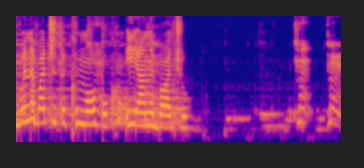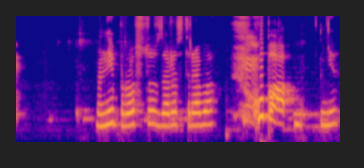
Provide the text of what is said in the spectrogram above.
ви не бачите кнопок, і я не бачу. Мені просто зараз треба. Хопа! Ні.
